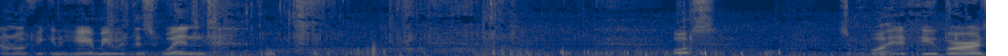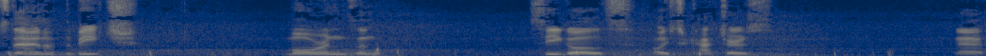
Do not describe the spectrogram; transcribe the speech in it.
don't know if you can hear me with this wind, but there's quite a few birds down at the beach. Morans and seagulls, oyster catchers. Now,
